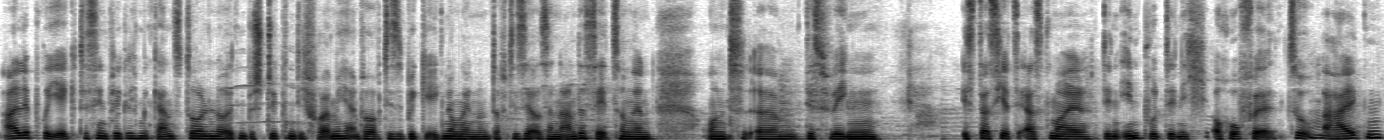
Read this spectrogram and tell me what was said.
alle Projekte sind wirklich mit ganz tollen Leuten bestückt und ich freue mich einfach auf diese Begegnungen und auf diese Auseinandersetzungen. Und ähm, deswegen ist das jetzt erstmal den Input, den ich auch hoffe zu mhm. erhalten.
